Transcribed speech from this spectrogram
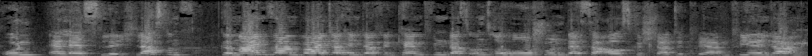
unerlässlich. Lasst uns gemeinsam weiterhin dafür kämpfen, dass unsere Hochschulen besser ausgestattet werden. Vielen Dank.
